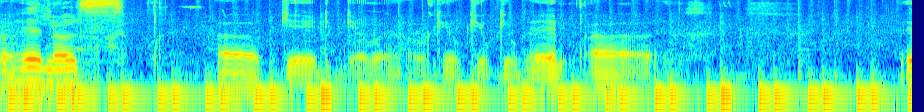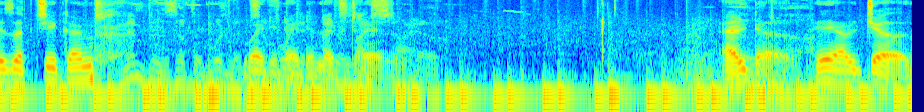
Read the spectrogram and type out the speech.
Oh, here nurse. Okay, together. Okay, okay, okay, okay. Uh, is a chicken. Members of the woodlands Why did I do lifestyle? lifestyle. Elder. Hey, Elder.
